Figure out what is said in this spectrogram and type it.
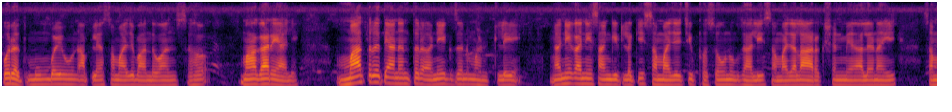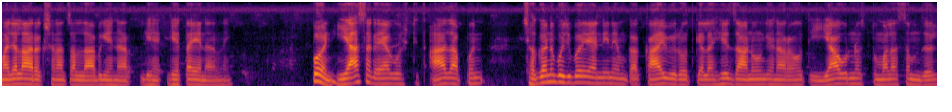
परत मुंबईहून आपल्या समाज बांधवांसह माघारे आले. मात्र त्यानंतर अनेक जण म्हटले अनेकांनी सांगितलं की समाजाची फसवणूक झाली समाजाला आरक्षण मिळालं नाही समाजाला आरक्षणाचा लाभ घेणार घे घेता येणार नाही. पण या सगळ्या गोष्टीत आज आपण छगन भुजबळ यांनी नेमका काय विरोध केला हे जाणून घेणार आहोत. यावरूनच तुम्हाला समजेल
